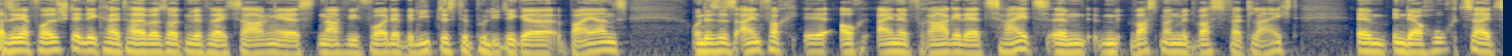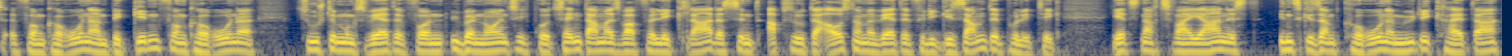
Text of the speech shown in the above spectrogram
Also der Vollständigkeit halber sollten wir vielleicht sagen, er ist nach wie vor der beliebteste Politiker Bayerns. Und es ist einfach äh, auch eine Frage der Zeit, ähm, was man mit was vergleicht. Ähm, in der Hochzeit von Corona, am Beginn von Corona, Zustimmungswerte von über 90 Prozent. Damals war völlig klar, das sind absolute Ausnahmewerte für die gesamte Politik. Jetzt nach zwei Jahren ist insgesamt Corona-Müdigkeit da.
